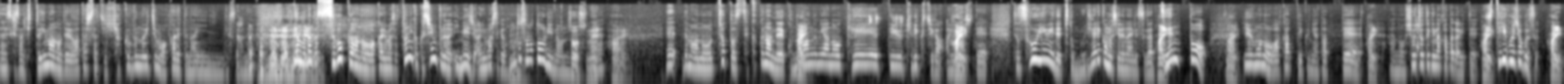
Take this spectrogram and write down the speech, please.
大輔さんきっと今ので私たち100分の1も分かれてないんですかね でもなんかすごくあの分かりましたとにかくシンプルなイメージありましたけど本当その通りなんですね,、そうですね。はい。えでもあのちょっとせっかくなんでこのはい番組、あの経営っていう切り口がありまして、ちょっとそういう意味でちょっと無理やりかもしれないんですが、はい禅とはい。いうものを分かっていくにあたってはい。あの象徴的な方がいて、はいスティーブ・ジョブズはい。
